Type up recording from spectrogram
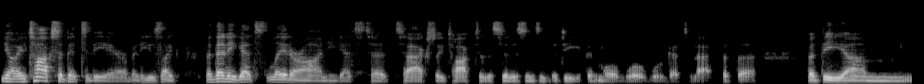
you know, he talks a bit to the air, but he's like, but then he gets later on, he gets to to actually talk to the citizens of the deep, and we'll we'll we'll get to that. But the but the um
